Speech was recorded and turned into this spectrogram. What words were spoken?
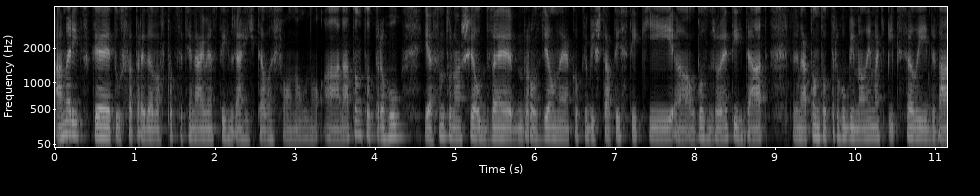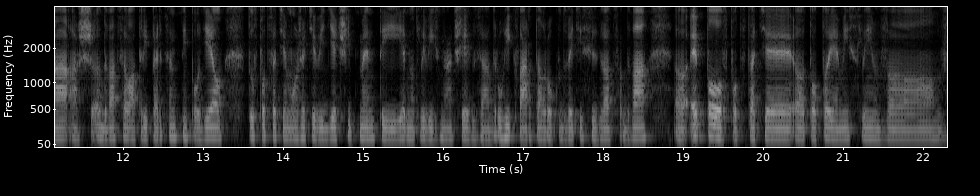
Americké, tu sa predáva v podstate najviac tých drahých telefónov. No a na tomto trhu ja som tu našiel dve rozdielne ako keby štatistiky alebo zdroje tých dát, tak na tomto trhu by mali mať pixely 2 až 2,3% podiel. Tu v podstate môžete vidieť shipmenty jednotlivých značiek za druhý kvartál roku 2022. Eh, Apple v podstate eh, toto je myslím v, v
